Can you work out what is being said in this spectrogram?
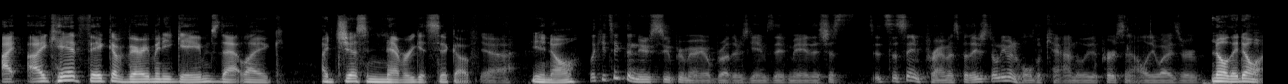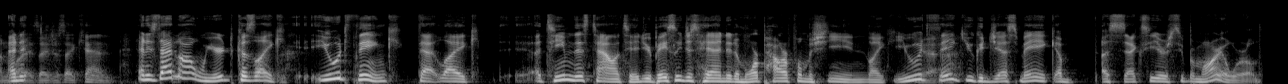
I I can't think of very many games that like I just never get sick of. yeah. You know? Like you take the new Super Mario Brothers games they've made. It's just it's the same premise, but they just don't even hold a candle either personality wise or No, they don't. And it- I just I can't. And is that not weird? Because like you would think that like a team this talented, you're basically just handed a more powerful machine. Like you would Yeah. think you could just make a a sexier Super Mario World,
